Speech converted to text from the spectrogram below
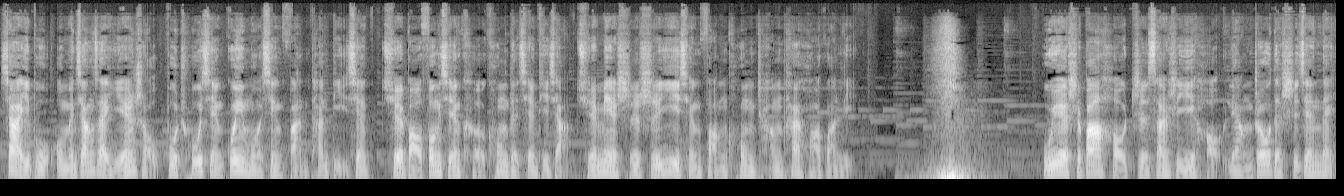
下一步，我们将在严守不出现规模性反弹底线，确保风险可控的前提下，全面实施疫情防控常态化管理。五月十八号至三十一号两周的时间内，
